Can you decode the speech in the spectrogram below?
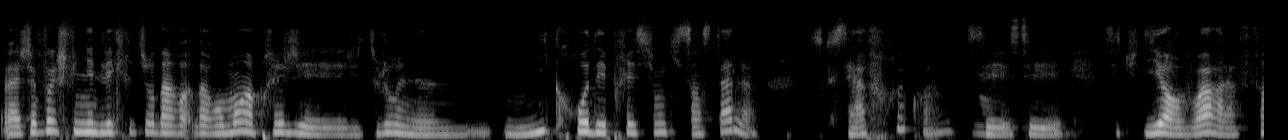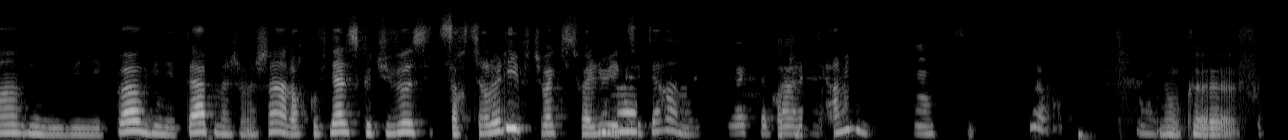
à chaque fois que je finis de l'écriture d'un roman, après, j'ai toujours une, micro-dépression qui s'installe, parce que c'est affreux, quoi. C'est, tu dis au revoir à la fin d'une époque, d'une étape, machin, machin, alors qu'au final, ce que tu veux, c'est de sortir le livre, tu vois, qu'il soit lu, etc. Mais ça quand tu le termines, mmh. c'est dur. Donc, il faut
